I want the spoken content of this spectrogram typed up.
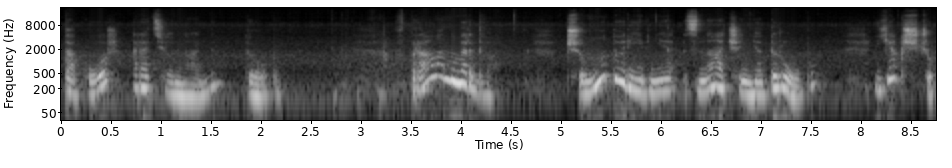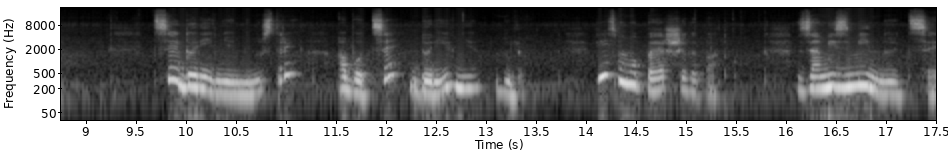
також раціональним дробом. Вправа номер 2. Чому дорівнює значення дробу, якщо це дорівнює мінус 3 або це дорівнює 0? Візьмемо перший випадок. Замість змінною це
